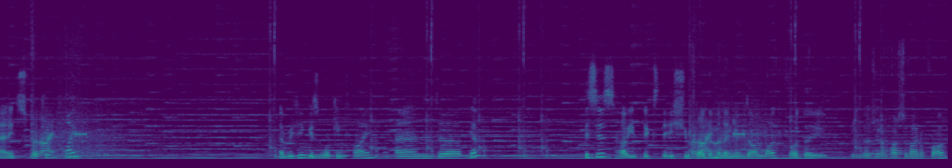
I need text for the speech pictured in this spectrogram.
And it's working right. fine. Everything is working fine, and uh, yeah, this is how you fix the issue for the Millennium Dawn mod for the free version of Hearts of Iron 4.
